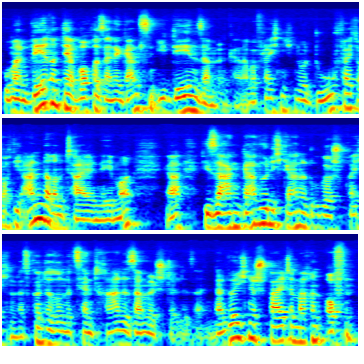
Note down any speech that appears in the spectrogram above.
wo man während der Woche seine ganzen Ideen sammeln kann. Aber vielleicht nicht nur du, vielleicht auch die anderen Teilnehmer, ja, die sagen, da würde ich gerne drüber sprechen. Und das könnte so eine zentrale Sammelstelle sein. Dann würde ich eine Spalte machen, offen.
